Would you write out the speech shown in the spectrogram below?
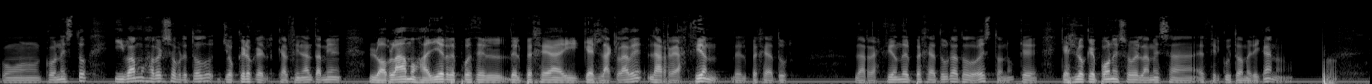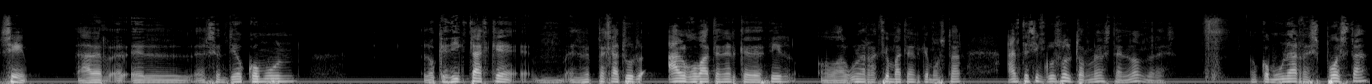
con, con esto y vamos a ver sobre todo, yo creo que, al final también lo hablábamos ayer después del, del PGA y que es la clave, la reacción del PGA Tour la reacción del PGA Tour a todo esto, ¿no? Que, que es lo que pone sobre la mesa el circuito americano. ¿no? Sí, a ver, el sentido común lo que dicta es que mm, el PGA Tour algo va a tener que decir o alguna reacción va a tener que mostrar antes incluso el torneo está en Londres, ¿no? como una respuesta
